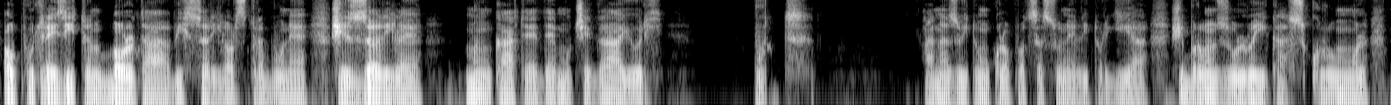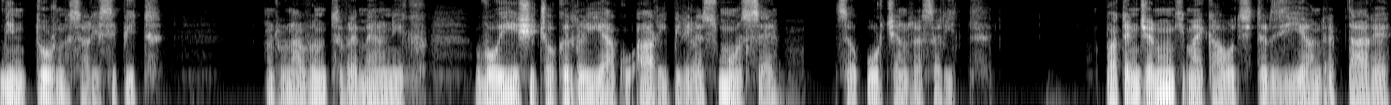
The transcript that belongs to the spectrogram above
au putrezit în bolta visărilor străbune și zările mâncate de mucegaiuri put. A năzuit un clopot să sune liturgia și bronzul lui ca scrumul din turn s-a risipit. Într-un avânt vremelnic, voi și ciocârlia cu aripile smulse să urce în răsărit. Poate în genunchi mai cauți târzia îndreptare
